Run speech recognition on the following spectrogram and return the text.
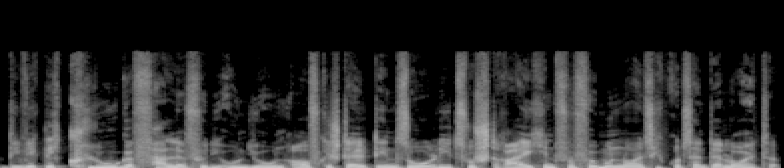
die wirklich kluge Falle für die Union aufgestellt, den Soli zu streichen für 95 Prozent der Leute.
